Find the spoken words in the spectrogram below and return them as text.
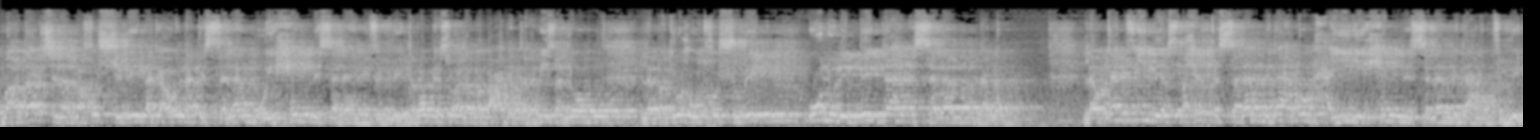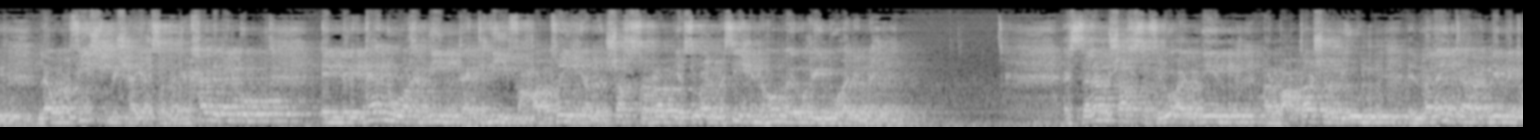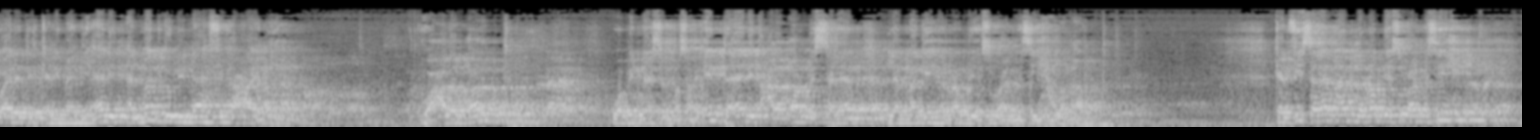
ما أقدرش لما أخش بيتك أقول لك السلام ويحل سلامي في البيت. الرب يسوع لما بعت التلاميذ قال لهم لما تروحوا وتخشوا بيت قولوا للبيت ده السلام لكم. لو كان في اللي يستحق السلام بتاعكم هيجي يحل السلام بتاعكم في البيت. لو ما فيش مش هيحصل. لكن خلي بالكم إن كانوا واخدين تكليف عطية من شخص الرب يسوع المسيح إن هم يروحوا يدوها للناس السلام شخص في لقا 2 14 بيقول الملائكة رنمت وقالت الكلمات دي. قالت المجد لله في الأعالي وعلى الأرض وبالناس المصالح إمتى قالت على الأرض؟ السلام لما جه الرب يسوع المسيح على الأرض كان في سلام قبل الرب يسوع المسيح؟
